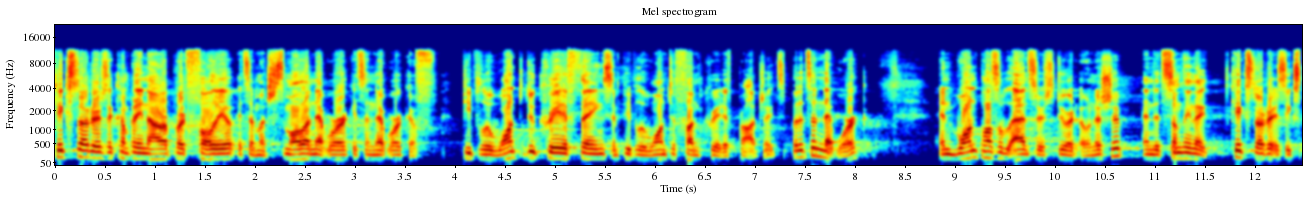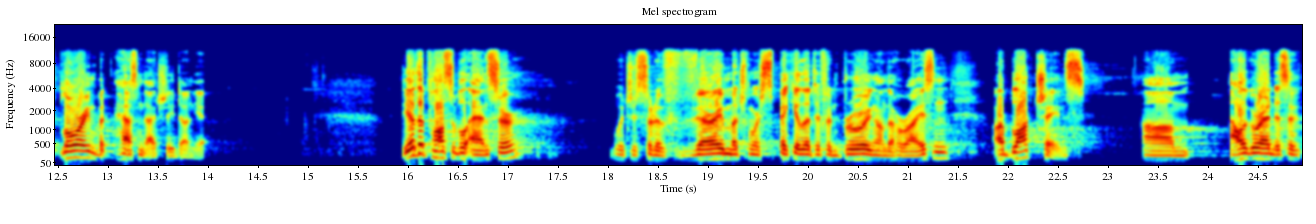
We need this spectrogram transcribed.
Kickstarter is a company in our portfolio. It's a much smaller network. It's a network of people who want to do creative things and people who want to fund creative projects, but it's a network. And one possible answer is steward ownership, and it's something that Kickstarter is exploring but hasn't actually done yet. The other possible answer, which is sort of very much more speculative and brewing on the horizon, are blockchains. Um, Algorand is a,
